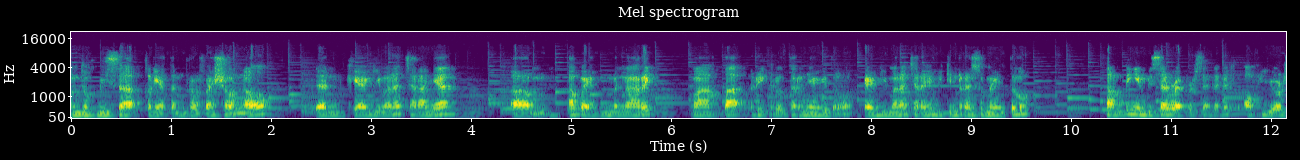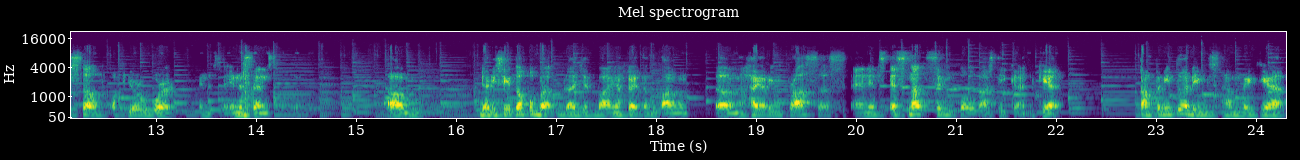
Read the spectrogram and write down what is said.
untuk bisa kelihatan profesional dan kayak gimana caranya um, apa ya menarik mata recruiternya gitu loh. Kayak gimana caranya bikin resume itu something yang bisa representative of yourself of your work in, in a sense. Um, dari situ aku belajar banyak kayak tentang um, hiring process and it's it's not simple pasti kan kayak company itu ada yang bisa sampai kayak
